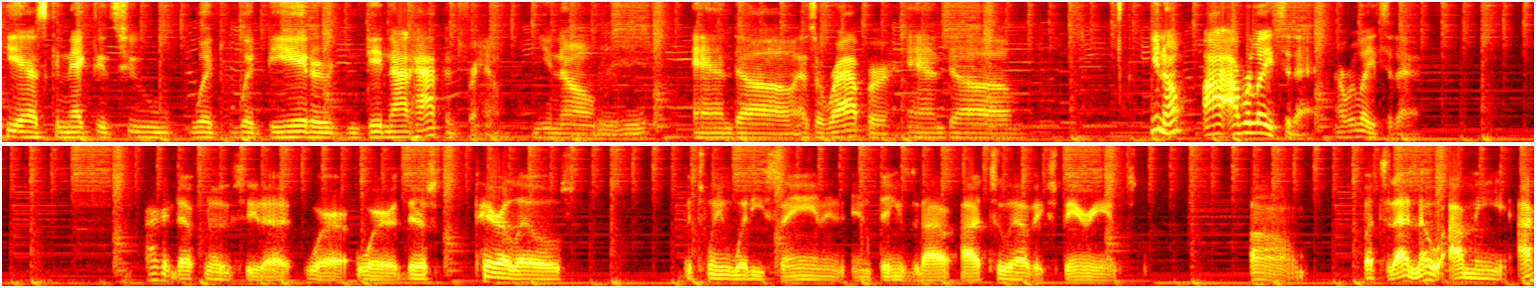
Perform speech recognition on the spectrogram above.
he has connected to what what did or did not happen for him you know mm-hmm and uh, as a rapper, and uh, you know, I, I relate to that. I relate to that. I can definitely see that where where there's parallels between what he's saying and, and things that I, I too have experienced. Um, but to that note, I mean, I,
